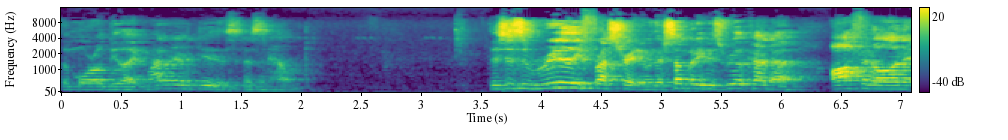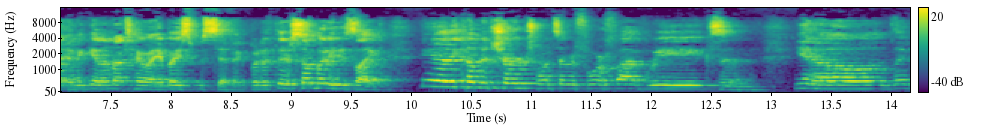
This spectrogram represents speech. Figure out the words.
the more it'll be like, why do I ever do this? It doesn't help. This is really frustrating when there's somebody who's real kind of off and on. And again, I'm not talking about anybody specific, but if there's somebody who's like, yeah, they come to church once every four or five weeks, and you know, they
